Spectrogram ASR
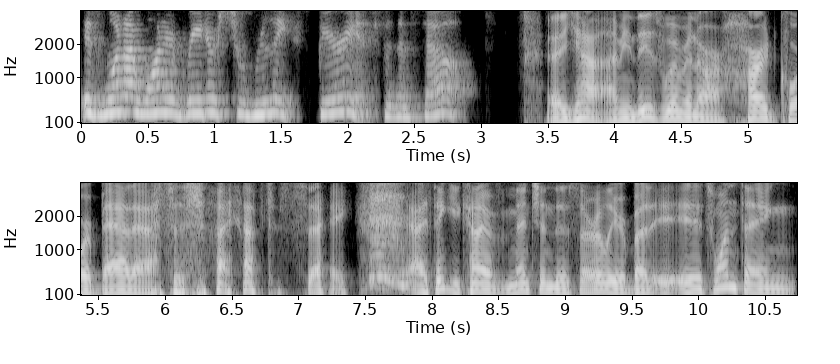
is one I wanted readers to really experience for themselves. Uh, yeah, I mean, these women are hardcore badasses, I have to say. I think you kind of mentioned this earlier, but it's one thing,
